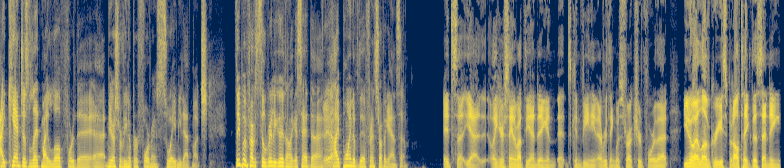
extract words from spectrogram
i can't just let my love for the uh, mira sorvino performance sway me that much. 3.5 is still really good and like i said the Yeah. high point of the Friendstravaganza It's uh, yeah, like you're saying about the ending, and it's convenient. Everything was structured for that. You know, I love Grease, but I'll take this ending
